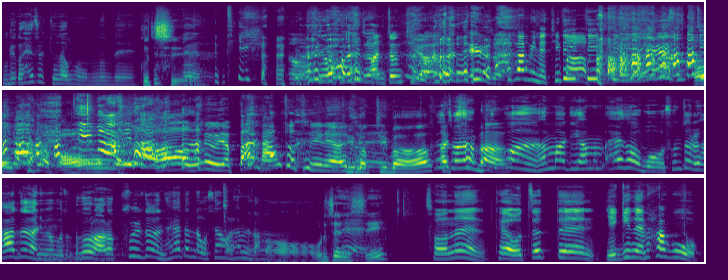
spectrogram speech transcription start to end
우리가 해줄 대답은 없는데. 그치. 네. 완전 티야. 완전 티죠. 티밥이네 티밥. 어 휘밥. 어, 아 오늘 그냥 빵빵 터트리네 아주. 휘밥 휘밥. 그래서 저는 치밥. 무조건 한마디 함- 해서 뭐 손절을 하든 아니면 뭐 서로 알아 풀든 해야 된다고 생각을 합니다. 어, 우리 제니 씨. 저는 그 어쨌든 얘기는 하고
